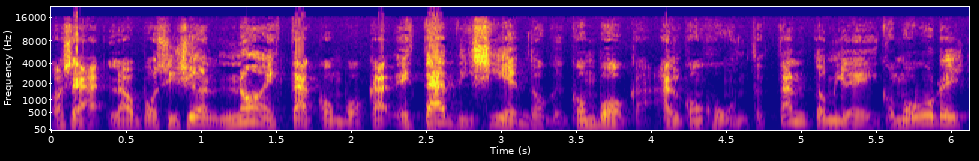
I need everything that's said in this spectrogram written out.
O sea, la oposición no está convocando, está diciendo que convoca al conjunto, tanto Milei como Burrich,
